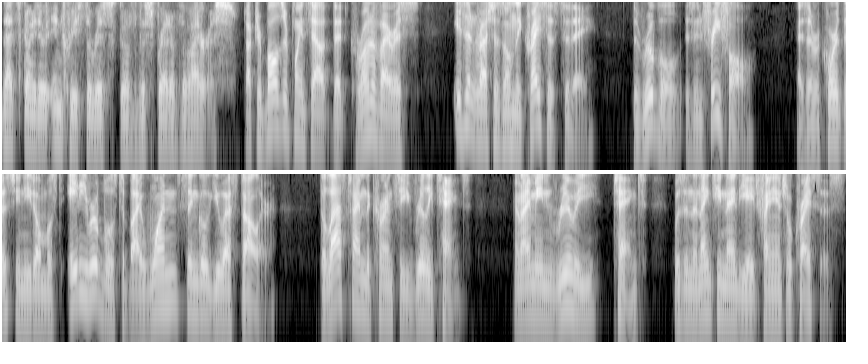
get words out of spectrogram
that's going to increase the risk of the spread of the virus. Dr. Balzer points out that coronavirus isn't Russia's only crisis today. The ruble is in free fall. As I record this, you need almost 80 rubles to buy one single US dollar. The last time the currency really tanked, and I mean really tanked, was in the 1998 financial crisis.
